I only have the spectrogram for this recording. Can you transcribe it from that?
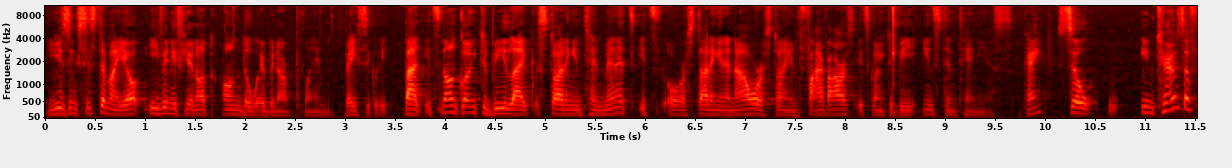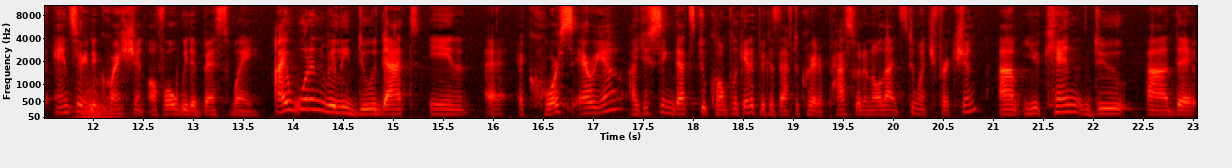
using Systeme.io, even if you're not on the webinar plan, basically. But it's not going to be like starting in 10 minutes, it's or starting in an hour, or starting in five hours. It's going to be instantaneous. Okay. So in terms of answering the question of what would be the best way, I wouldn't really do that in a, a, course area. I just think that's too complicated because I have to create a password and all that. It's too much friction. Um, you can do uh, the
